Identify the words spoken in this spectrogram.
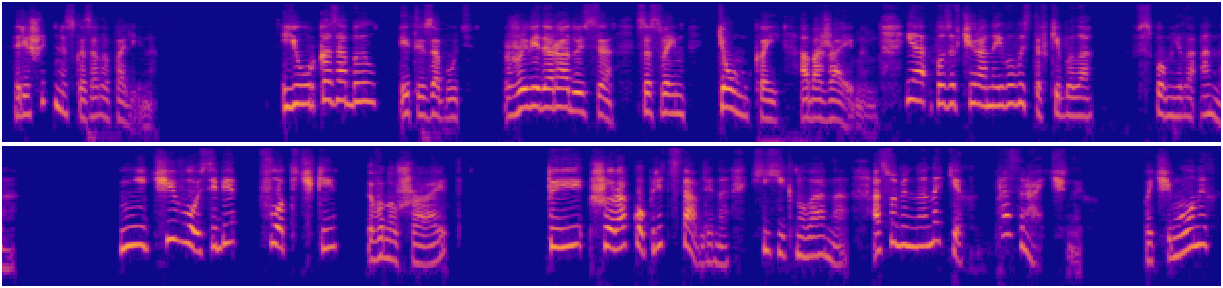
— решительно сказала Полина. Юрка забыл, и ты забудь. Живи да радуйся со своим Темкой обожаемым. Я позавчера на его выставке была, — вспомнила она. — Ничего себе, фоточки! — внушает. — Ты широко представлена, — хихикнула она, — особенно на тех прозрачных. Почему он их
